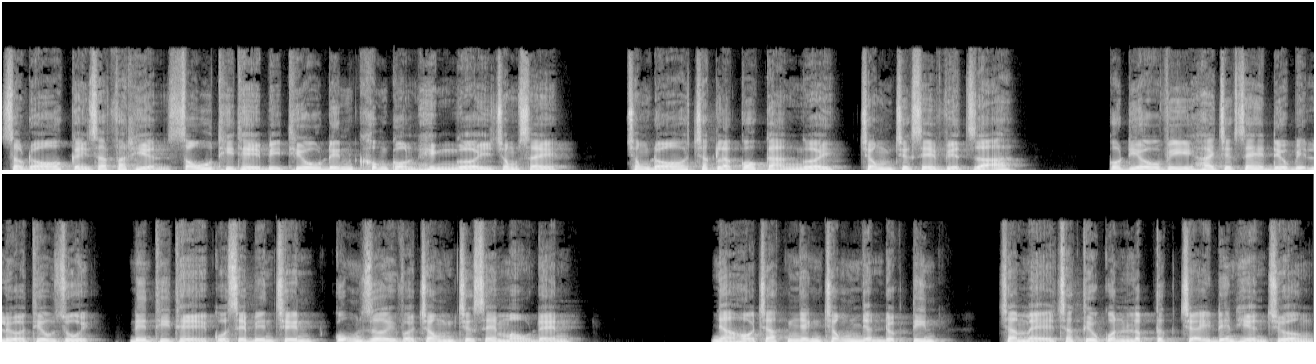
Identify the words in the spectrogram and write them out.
Sau đó cảnh sát phát hiện 6 thi thể bị thiêu đến không còn hình người trong xe. Trong đó chắc là có cả người trong chiếc xe Việt dã. Có điều vì hai chiếc xe đều bị lửa thiêu rụi nên thi thể của xe bên trên cũng rơi vào trong chiếc xe màu đen. Nhà họ chắc nhanh chóng nhận được tin. Cha mẹ chắc thiếu quân lập tức chạy đến hiện trường.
